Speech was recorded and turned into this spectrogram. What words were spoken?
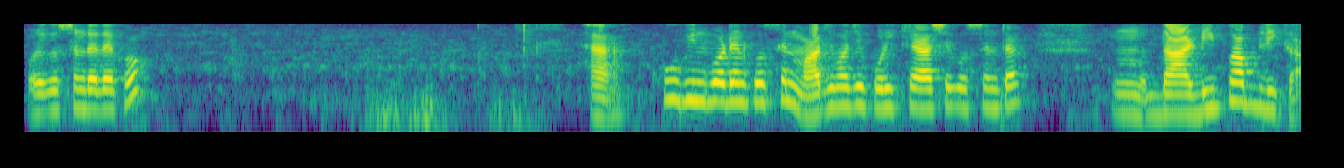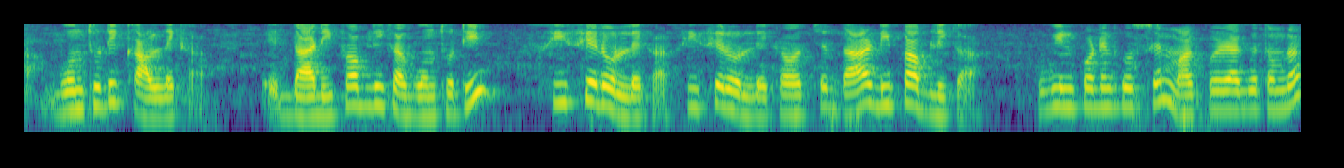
পরের কোশ্চেনটা দেখো। হ্যাঁ খুব ইম্পর্টেন্ট কোশ্চেন মাঝে মাঝে পরীক্ষায় আসে কোশ্চেনটা দ্য রিপাবলিকা গ্রন্থটি কার লেখা? দ্য রিপাবলিকা গ্রন্থটি সিসেরোর লেখা। সিসেরোর লেখা হচ্ছে দ্য রিপাবলিকা খুব ইম্পর্টেন্ট কোশ্চেন মার্ক করে রাখবে তোমরা।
